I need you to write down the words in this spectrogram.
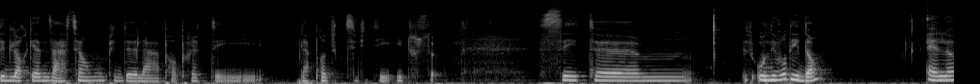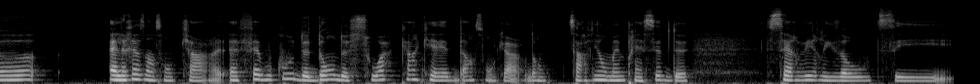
de l'organisation, puis de la propreté, de la productivité et tout ça. C'est euh, au niveau des dons, elle a, elle reste dans son cœur. Elle fait beaucoup de dons de soi quand elle est dans son cœur. Donc, ça revient au même principe de servir les autres. C'est,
